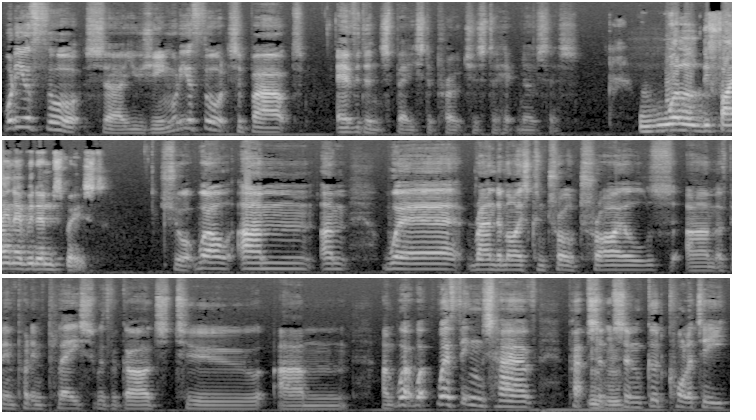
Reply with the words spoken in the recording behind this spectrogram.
What are your thoughts, uh, Eugene? What are your thoughts about evidence-based approaches to hypnosis? Well define evidence based. Sure. Well, um, um, where randomized controlled trials um, have been put in place with regards to um, um, where, where, where things have perhaps some, some good quality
